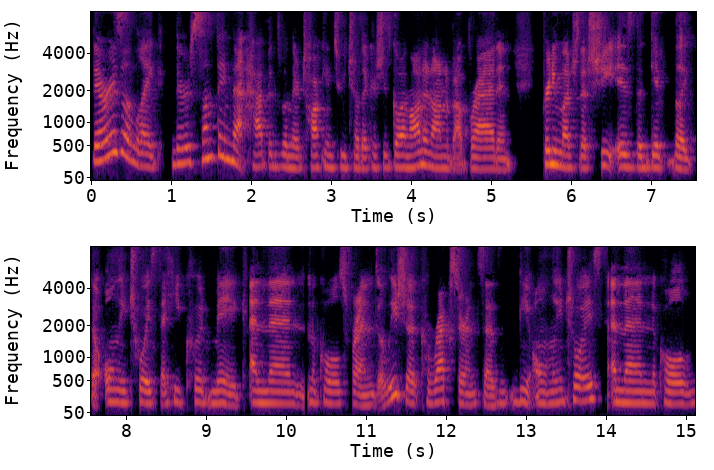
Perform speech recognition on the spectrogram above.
there is a like there's something that happens when they're talking to each other because she's going on and on about Brad and pretty much that she is the gift like the only choice that he could make and then Nicole's friend Alicia corrects her and says the only choice and then Nicole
